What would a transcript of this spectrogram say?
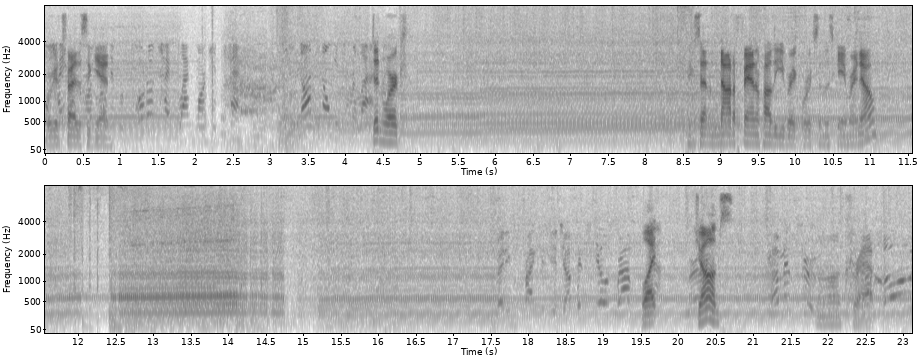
We're gonna try this again. Didn't black market tech. Do not tell me to relax. didn't work. Like I said, I'm not a fan of how the e-brake works in this game right now. Ready to practice your jumping skills, bruv? What? Merle. Jumps? Coming through. Oh crap. Oh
